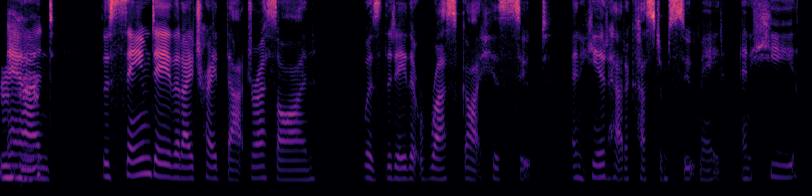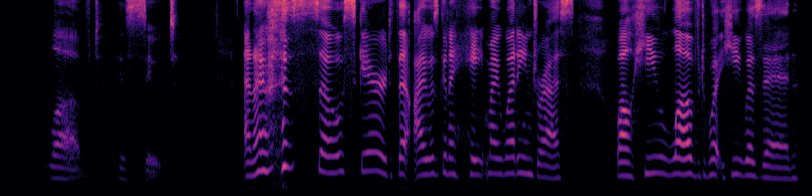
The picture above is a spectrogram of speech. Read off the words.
Mhm. And the same day that I tried that dress on was the day that Russ got his suit. And he had had a custom suit made and he loved his suit. And I was so scared that I was going to hate my wedding dress while he loved what he was in.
